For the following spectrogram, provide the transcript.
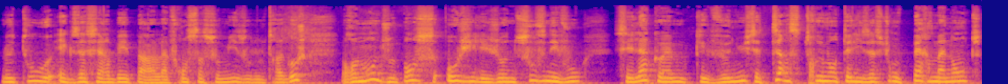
le tout exacerbé par la France insoumise ou l'ultra-gauche, remonte, je pense, aux Gilets jaunes. Souvenez-vous, c'est là quand même qu'est venue cette instrumentalisation permanente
